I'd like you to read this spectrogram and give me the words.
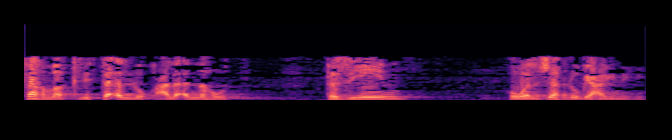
فهمك للتألق على أنه تزيين هو الجهل بعينه.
